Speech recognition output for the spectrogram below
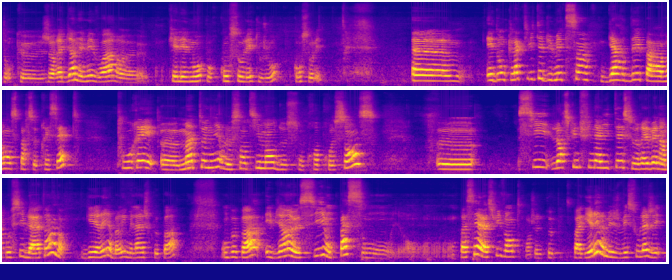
donc euh, j'aurais bien aimé voir quel est le mot pour consoler toujours, consoler. et donc l'activité du médecin gardée par avance par ce précepte pourrait maintenir le sentiment de son propre sens si, lorsqu'une finalité se révèle impossible à atteindre, guérir, bah oui, mais là je peux pas, on peut pas, eh bien, euh, si on passe, on, on, passait à la suivante. je ne peux pas guérir, mais je vais soulager.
